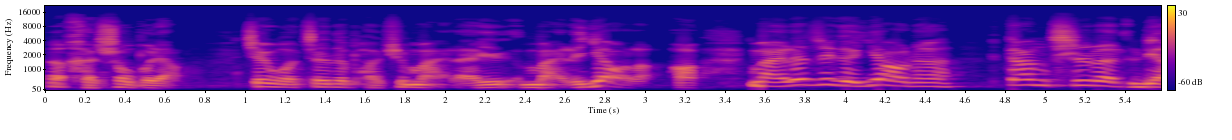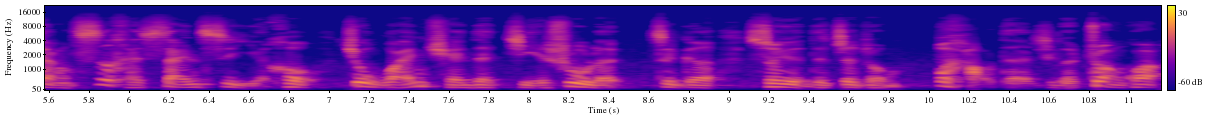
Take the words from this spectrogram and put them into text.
很受不了。结果真的跑去买来买了药了啊，买了这个药呢。刚吃了两次还三次以后，就完全的结束了这个所有的这种不好的这个状况。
